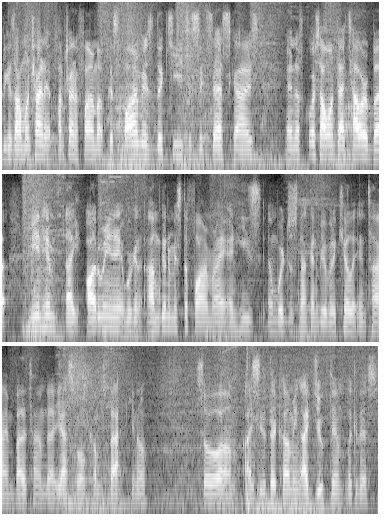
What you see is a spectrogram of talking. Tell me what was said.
Because I'm trying to I'm trying to farm up because farm is the key to success guys and of course I want that tower, but me and him like autoing it, we're gonna I'm gonna miss the farm, right? And he's and we're just not gonna be able to kill it in time by the time that Yasuo comes back, you know? So um, I see that they're coming, I juked him, look at this.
